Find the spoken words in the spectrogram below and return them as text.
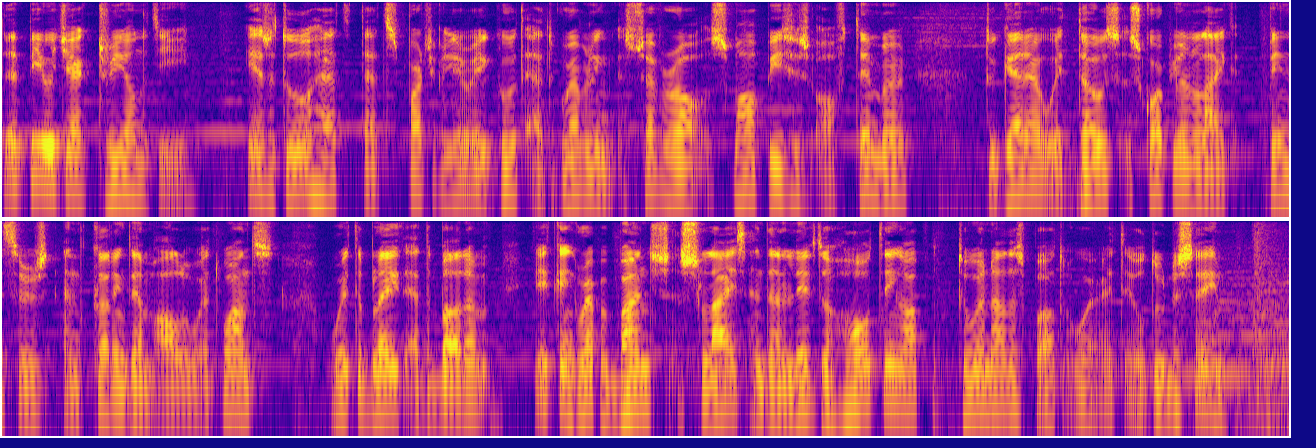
The POJack 300E is a tool head that's particularly good at grabbing several small pieces of timber together with those scorpion-like pincers and cutting them all at once. With the blade at the bottom, it can grab a bunch, slice and then lift the whole thing up to another spot where it will do the same.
